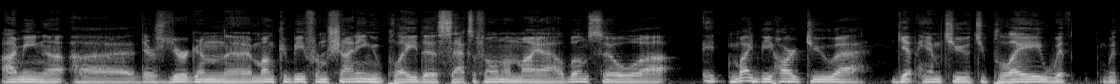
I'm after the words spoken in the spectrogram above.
I mean, uh, uh, there's Jurgen uh, Munkeby from Shining who played the saxophone on my album, so uh, it might be hard to uh, get him to to play with with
